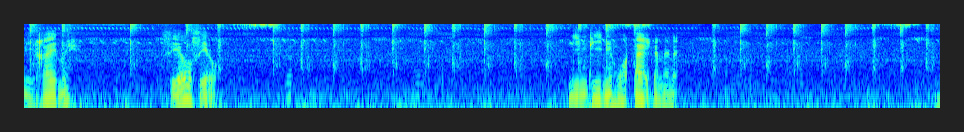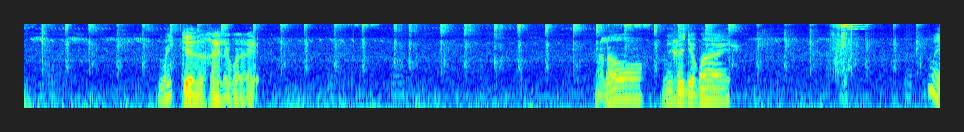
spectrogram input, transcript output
มีใครไหม เสียวเสียว ยิงทีนี่หัวแตกกันนั่นแหละ ไม่เจอใครเลยเว้ยฮัลโหล มีใครอยู่ไหม ไม่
